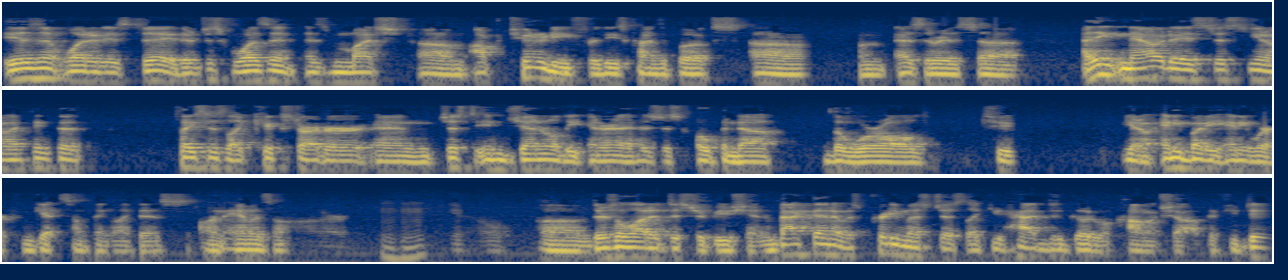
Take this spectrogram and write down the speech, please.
isn't what it is today. There just wasn't as much um, opportunity for these kinds of books um, as there is. Uh, I think nowadays, just you know, I think that places like Kickstarter and just in general, the internet has just opened up the world you know, anybody anywhere can get something like this on Amazon or Mhm. you know, um, there's a lot of distribution. Back then, it was pretty much just like you had to go to a comic shop. If you did,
